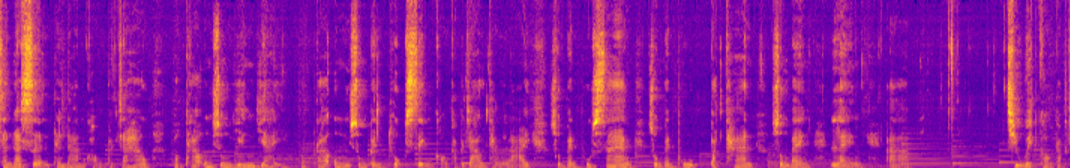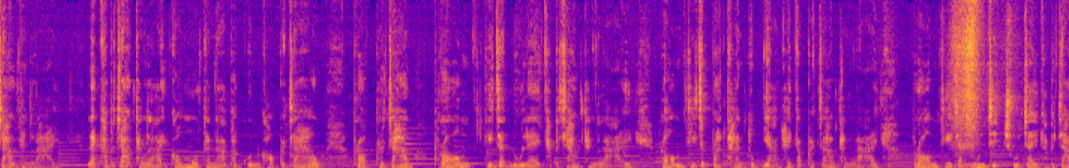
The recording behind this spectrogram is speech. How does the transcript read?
สรรเสริญพระนามของพระเจ้า เพราะพระองค์ทรงยิ่งใหญ่ เพราะพระองค์ทรงเป็นทุกสิ่งของข้าพเจ้าทั้งหลาย ทรงเป็นผู้สร้าง ทรงเป็นผู้ประทาน ทรงแบ่งแหล่งชีวิตของข้าพเจ้าทั้งหลาย และข้าพเจ้าทั้งหลายก็โมทนาพระคุณของพระเจ้า เพราะพระเจ้า พร้อมที่จะดูแลข้าพเจ้าทั้งหลาย พร้อมที่จะประทานทุกอย่างให้กับพระเจ้าทั้งหลาย พร้อมที่จะนุ้นจิตชูใจข้าพเจ้า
